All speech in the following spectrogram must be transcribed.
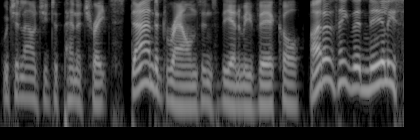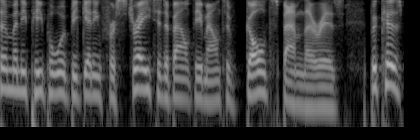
which allowed you to penetrate standard rounds into the enemy vehicle, I don't think that nearly so many people would be getting frustrated about the amount of gold spam there is, because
